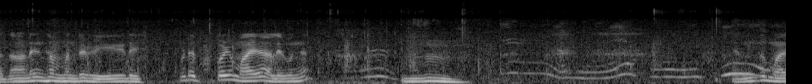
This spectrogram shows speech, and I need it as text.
അതാണ് നമ്മുടെ വീട്. ഇവിടെ എപ്പോഴും മഴ അല്ലേ കുഞ്ഞ എന്ത് മഴ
